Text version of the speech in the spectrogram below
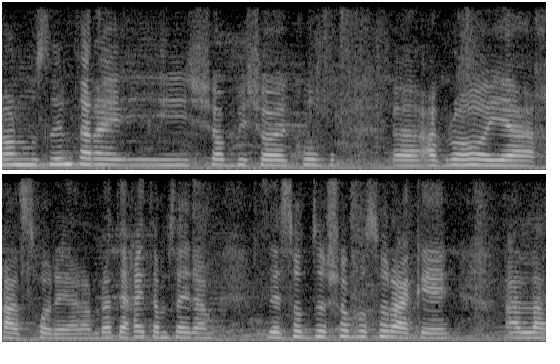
নন মুসলিম তারা এই সব বিষয়ে খুব আগ্রহ ইয়া কাজ করে। আর আমরা দেখাইতাম, চাইলাম যে চোদ্দশো বছর আগে আল্লাহ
